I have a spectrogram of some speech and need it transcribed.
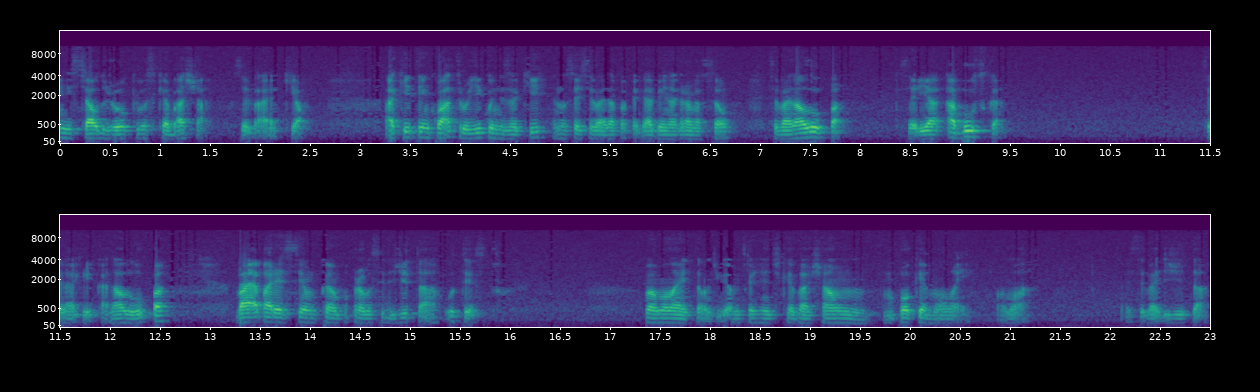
inicial do jogo que você quer baixar. Você vai aqui, ó. Aqui tem quatro ícones aqui, eu não sei se vai dar para pegar bem na gravação. Você vai na lupa, que seria a busca. Você vai clicar na lupa, vai aparecer um campo para você digitar o texto. Vamos lá então, digamos que a gente quer baixar um, um Pokémon aí. Vamos lá. Aí você vai digitar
